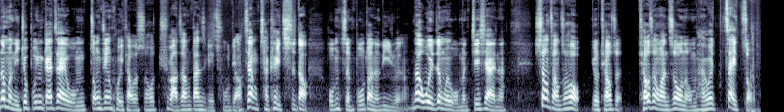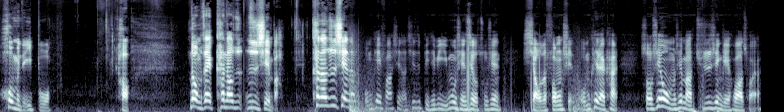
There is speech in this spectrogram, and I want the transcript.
那么你就不应该在我们中间回调的时候去把这张单子给出掉，这样才可以吃到我们整波段的利润啊。那我也认为我们接下来呢，上涨之后有调整，调整完之后呢，我们还会再走后面的一波。好，那我们再看到日日线吧。看到日线呢，我们可以发现啊，其实比特币目前是有出现小的风险。我们可以来看，首先我们先把趋势线给画出来啊。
